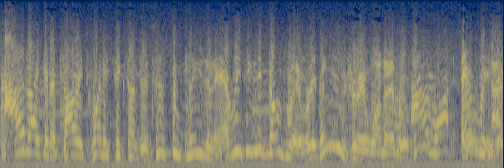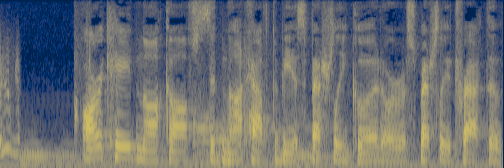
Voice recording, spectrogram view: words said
I'd like an Atari 2600 system, please, and everything that goes with it. Everything? You sure want everything? I want everything. Arcade knockoffs did not have to be especially good or especially attractive.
